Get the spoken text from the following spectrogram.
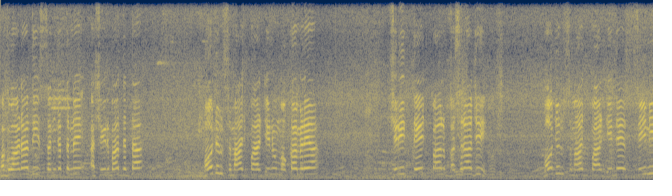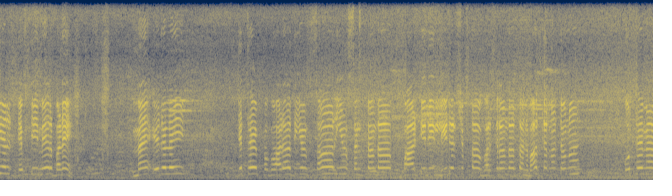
ਫਗਵਾੜਾ ਦੀ ਸੰਗਤ ਨੇ ਆਸ਼ੀਰਵਾਦ ਦਿੱਤਾ। ਬਹੁਜਨ ਸਮਾਜ ਪਾਰਟੀ ਨੂੰ ਮੌਕਾ ਮਿਲਿਆ। ਸ਼੍ਰੀ ਤੇਜਪਾਲ ਬਸਰਾ ਜੀ ਬਹੁਜਨ ਸਮਾਜ ਪਾਰਟੀ ਦੇ ਸੀਨੀਅਰ ਡਿਪਟੀ ਮੇਅਰ ਬਣੇ। ਮੈਂ ਇਹਦੇ ਲਈ ਜਿੱਥੇ ਫਗਵਾੜਾ ਦੀਆਂ ਸਾਰੀਆਂ ਸੰਗਤਾਂ ਦਾ, ਪਾਰਟੀ ਦੀ ਲੀਡਰਸ਼ਿਪ ਦਾ, ਵਰਕਰਾਂ ਦਾ ਧੰਨਵਾਦ ਕਰਨਾ ਚਾਹੁੰਦਾ, ਉੱਥੇ ਮੈਂ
